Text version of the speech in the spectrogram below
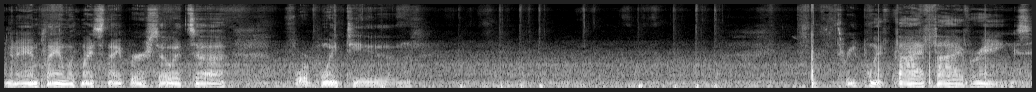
And I am playing with my sniper, so it's uh, 4.2. 3.55 rings.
